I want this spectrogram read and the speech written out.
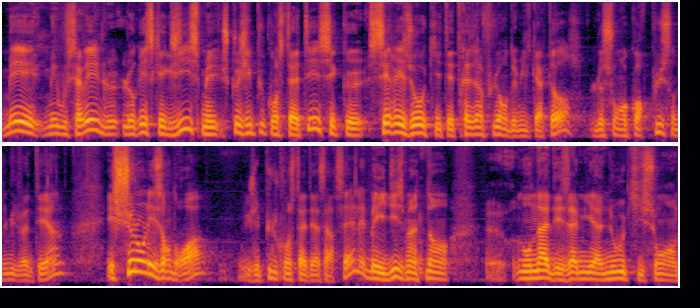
Mais, mais vous savez, le, risque existe. Mais ce que j'ai pu constater, c'est que ces réseaux qui étaient très influents en 2014 le sont encore plus en 2021. Et selon les endroits, j'ai pu le constater à Sarcelles, eh ils disent maintenant, euh, on a des amis à nous qui, sont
